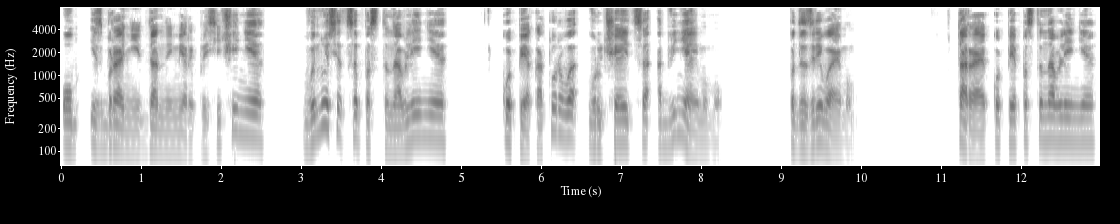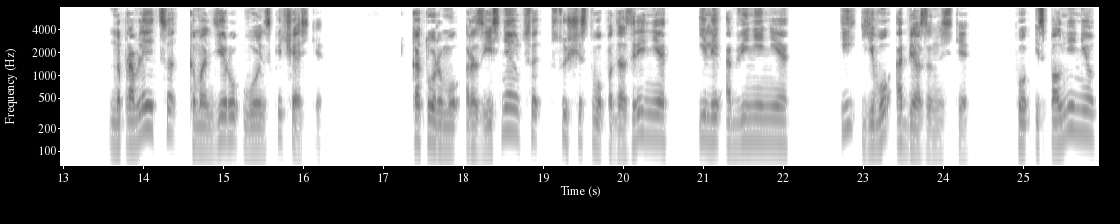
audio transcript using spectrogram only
Об избрании данной меры пресечения выносится постановление, копия которого вручается обвиняемому, подозреваемому. Вторая копия постановления направляется командиру воинской части, которому разъясняются существо подозрения или обвинения и его обязанности по исполнению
